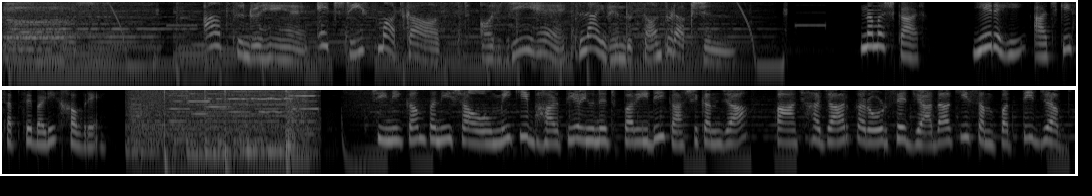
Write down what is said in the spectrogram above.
कास्ट आप सुन रहे हैं एच डी स्मार्ट कास्ट और ये है लाइव हिंदुस्तान प्रोडक्शन नमस्कार ये रही आज की सबसे बड़ी खबरें। चीनी कंपनी शाओमी की भारतीय यूनिट पर ईडी का शिकंजा पाँच हज़ार करोड़ से ज़्यादा की संपत्ति जब्त।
